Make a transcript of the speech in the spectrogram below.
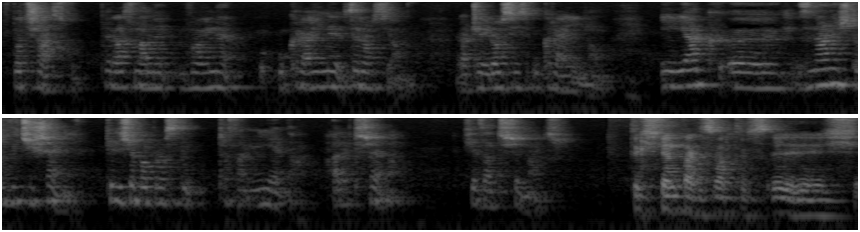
w potrzasku. Teraz mamy wojnę Ukrainy z Rosją, raczej Rosji z Ukrainą. I jak e, znaleźć to wyciszenie, kiedy się po prostu czasami nie da, ale trzeba się zatrzymać. Tych świętach, zmartwychws- y, ś-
